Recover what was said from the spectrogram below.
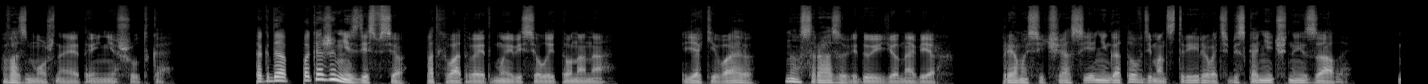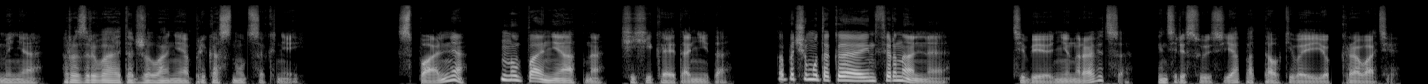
возможно, это и не шутка. «Тогда покажи мне здесь все, подхватывает мой веселый тон она. Я киваю, но сразу веду ее наверх. Прямо сейчас я не готов демонстрировать бесконечные залы. Меня разрывает от желания прикоснуться к ней. «Спальня? Ну, понятно», — хихикает Анита. «А почему такая инфернальная?» «Тебе не нравится?» — интересуюсь я, подталкивая ее к кровати.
